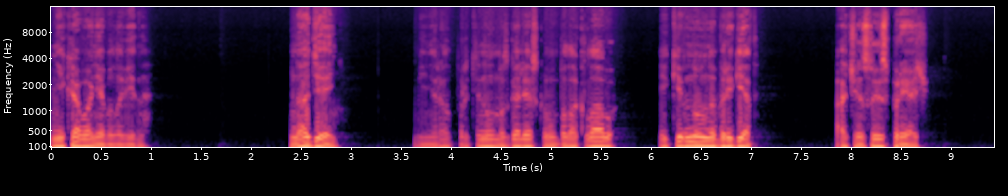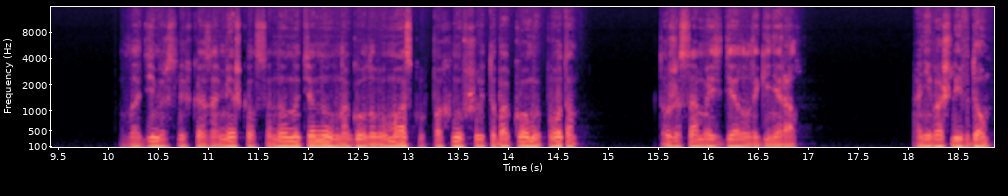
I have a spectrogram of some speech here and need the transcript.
никого не было видно. «Надень!» Генерал протянул Мозголевскому балаклаву и кивнул на бригет. «А часы спрячь!» Владимир слегка замешкался, но натянул на голову маску, пахнувшую табаком и потом, то же самое сделал и генерал. Они вошли в дом.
